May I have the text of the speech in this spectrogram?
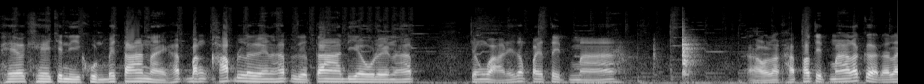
เพลเคจะหนีขุนไปตาไหนครับ บังคับเลยนะครับ เหลือตาเดียวเลยนะครับ จังหวะนี้ต้องไปติดม้า เอาละครับพอติดม้าแล้วเกิดอะไร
